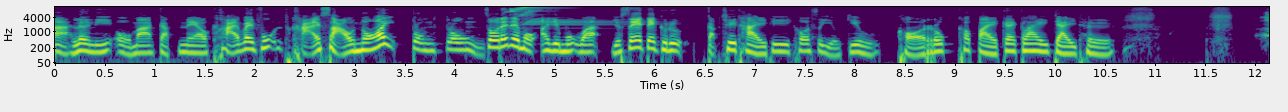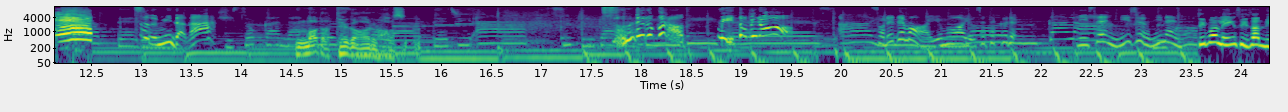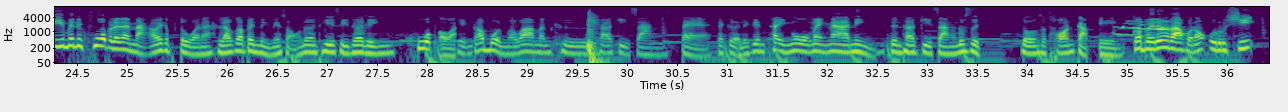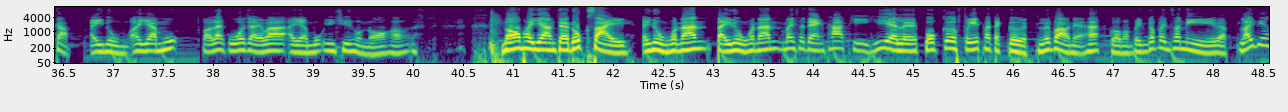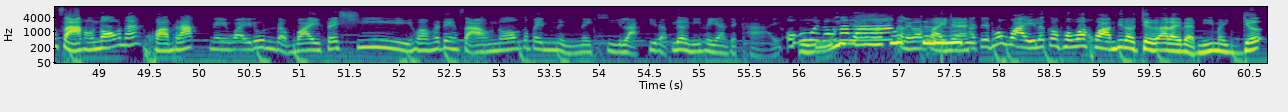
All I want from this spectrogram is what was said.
อ่ะ เรื่องนี้โอมากับแนวขายไวฟุขายสาวน้อย ตรงๆ โซเดเดโมอายุมุวะโยเซเตกุรุกับชื่อไทยที่โคซิยุกิว ขอรุกเข้าไปใกล้ๆใจเธอ 罪だなまだ手があるはず積んでるから認めろそれでも歩夢は寄せてくる 2022年 Silver Link ซีซั่นนี้ไม่ได้ควบอะไรหนักเอาไว้กับตัวนะ แล้วก็เป็นหนึ่งใน 2 เรื่องที่ Silver Link ควบเอาไว้เห็นเขาบ่นมาว่ามันคือทาคากิซัง แต่จะเกิดอะไรขึ้นถ้าไอ้โง่แม่งหน้านิ่ง จนทาคากิซังรู้สึกโดนสะท้อนกลับเอง ก็เป็นเรื่องราวของน้องอุรุชิกับไอ้หนุ่มอายูมุ ตอนแรกกูเข้าใจว่าอายูมุนี่ชื่อของน้องเขา น้องพยายามจะรุกใส่ไอ้หนุ่มคนนั้น แต่ไอ้หนุ่มคนนั้นไม่แสดงท่าทีเหี้ยเลย poker face มาแต่เกิดหรือเปล่าเนี่ยฮะก็มันเป็นก็เป็นเสน่ห์แบบไร้เดียงสาของน้องนะ ความรักในวัยรุ่นแบบวัยเฟรชชี่ความไร้เดียงสาของน้องก็เป็นหนึ่งใน key หลักที่แบบเรื่องนี้พยายามจะขาย โอ้ยน้องน่ารักอะไรว่าไปใช่ไหมอาจจะเพราะวัยแล้วก็เพราะว่าความที่เราเจออะไรแบบนี้มาเยอะ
